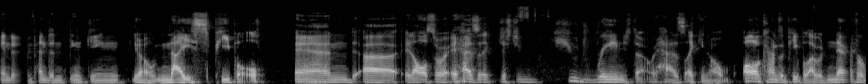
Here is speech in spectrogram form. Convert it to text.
independent thinking, you know, nice people and uh, it also it has a, just a huge range though. It has like you know all kinds of people i would never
